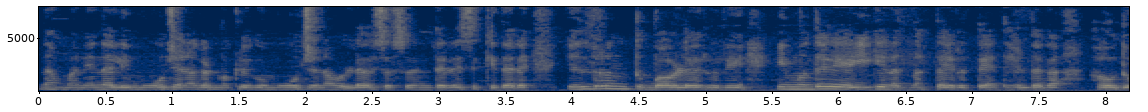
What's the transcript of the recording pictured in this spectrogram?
ನಮ್ಮ ಮನೆಯಲ್ಲಿ ಮೂರು ಜನ ಗಂಡು ಮಕ್ಕಳಿಗೂ ಮೂರು ಜನ ಒಳ್ಳೆಯ ಸೊಸೆಂದರೇ ಸಿಕ್ಕಿದ್ದಾರೆ. ಎಲ್ಲರೂ ತುಂಬ ಒಳ್ಳೆಯವರು ರೀ. ಇನ್ನು ಮುಂದೆ ಹೀಗೆ ನಗ್ನಗ್ತಾ ಇರುತ್ತೆ ಅಂತ ಹೇಳಿದಾಗ, ಹೌದು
